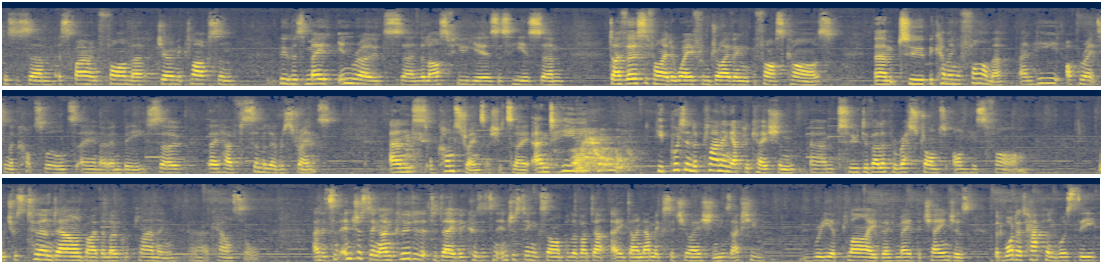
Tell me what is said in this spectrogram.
this is um, aspiring farmer Jeremy Clarkson, who has made inroads uh, in the last few years as he has um, diversified away from driving fast cars um, to becoming a farmer. And he operates in the Cotswolds AONB, so they have similar restraints and or constraints, I should say. And he he put in a planning application um, to develop a restaurant on his farm which was turned down by the local planning uh, council. And it's an interesting, I included it today because it's an interesting example of a, a dynamic situation. He's actually reapplied, they've made the changes. But what had happened was the,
